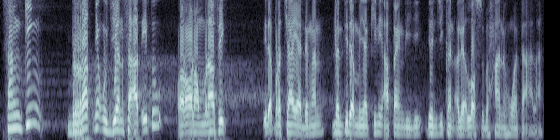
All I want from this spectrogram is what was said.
Saking beratnya ujian saat itu, orang-orang munafik tidak percaya dengan dan tidak meyakini apa yang dijanjikan oleh Allah Subhanahu wa taala.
